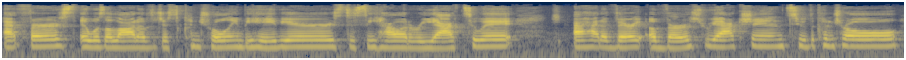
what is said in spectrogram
at first it was a lot of just controlling behaviors to see how I'd react to it. I had a very averse reaction to the control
